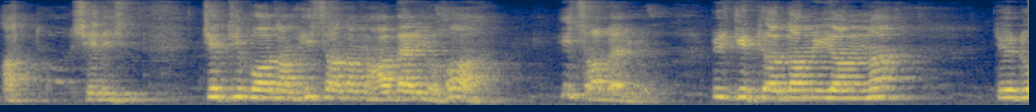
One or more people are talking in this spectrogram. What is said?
At, şey, gitti bu adam hiç adamın haberi yok ha. Hiç haberi yok. Biz gitti adamın yanına dedi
